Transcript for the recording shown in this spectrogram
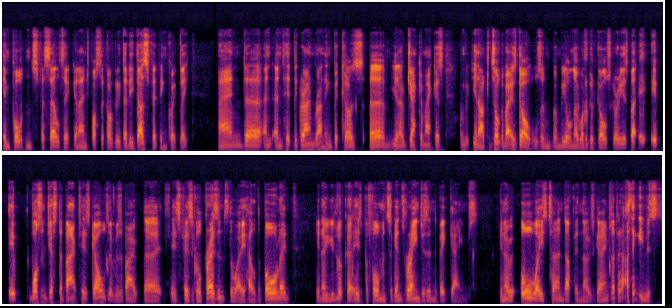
importance for Celtic and Ange Postecoglou that he does fit in quickly and uh, and and hit the ground running because um, you know Giakoumakis, you know, I can talk about his goals and, and, we all know what a good goal scorer he is, but it, it, it wasn't just about his goals; it was about uh, his physical presence, the way he held the ball in. You know, you look at his performance against Rangers in the big games you know, always turned up in those games. I, I, think he was,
